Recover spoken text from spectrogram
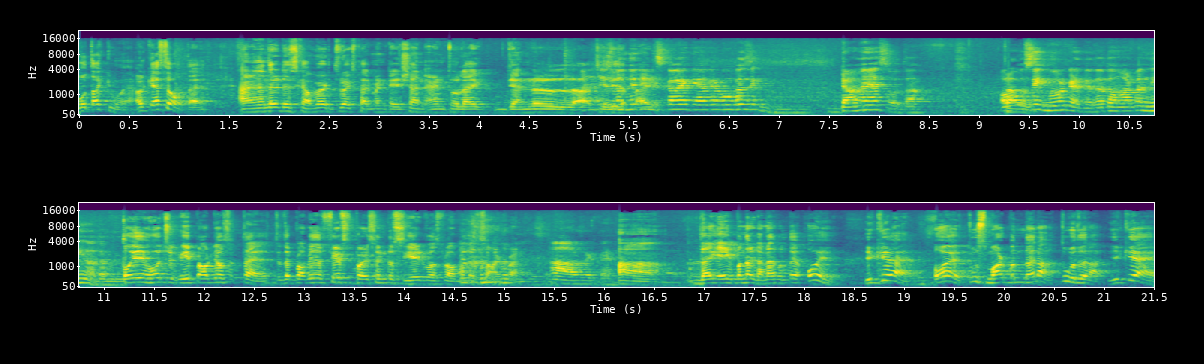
होता क्यों है? और कैसे होता है? And then they discovered through experimentation and through like general uh, theories applied. Discover किया अगर वो बस एक डमएस होता और उसे इग्नोर कर देता तो हमारे पास नहीं होता तो ये हो चुकी है probably हो सकता है तो the probably the fifth person to see it was probably the smart one हाँ हो सकता है हाँ like एक बंदा डमैस बोलता है ओए ये क्या है ओए तू स्मार्ट बंदा है ना तू उधर आ ये क्या है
